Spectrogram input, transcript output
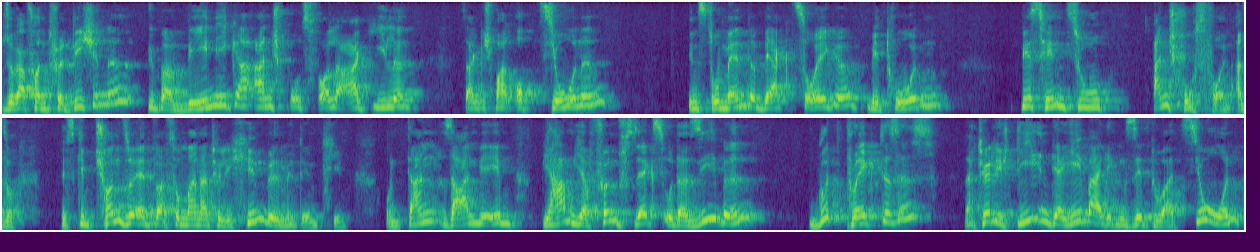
sogar von traditional über weniger anspruchsvolle, agile, sage ich mal, Optionen, Instrumente, Werkzeuge, Methoden bis hin zu anspruchsvollen. Also es gibt schon so etwas, wo man natürlich hin will mit dem Team. Und dann sagen wir eben, wir haben hier fünf, sechs oder sieben Good Practices, natürlich die in der jeweiligen Situation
